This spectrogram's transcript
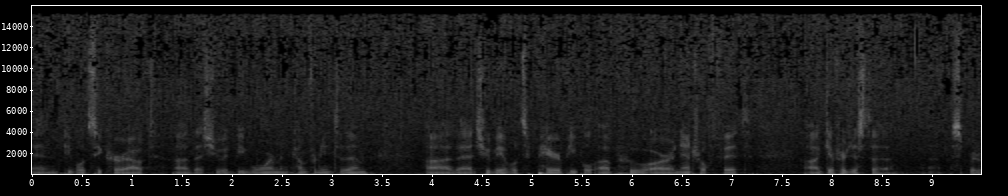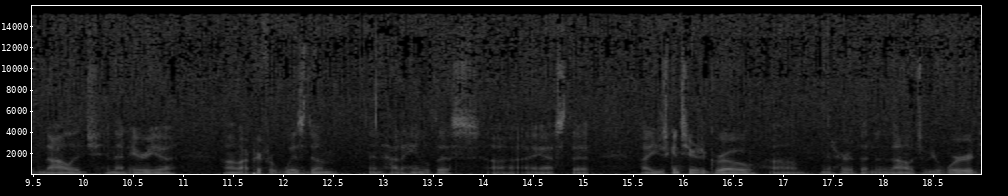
and people would seek her out, uh, that she would be warm and comforting to them, uh, that she would be able to pair people up who are a natural fit. Uh, give her just a, a, spirit of knowledge in that area. Um, I pray for wisdom and how to handle this. Uh, I ask that uh, you just continue to grow um, in her the, the, knowledge of your word,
